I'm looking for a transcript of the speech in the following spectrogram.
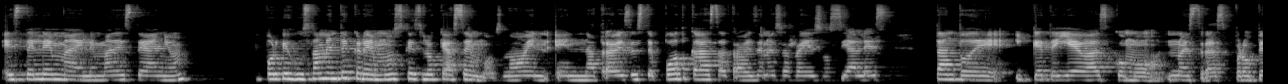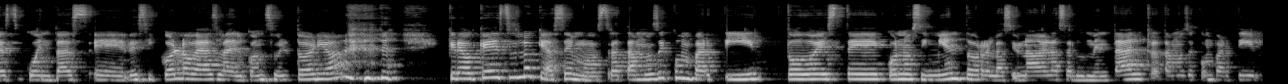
este lema, el lema de este año, porque justamente creemos que es lo que hacemos, ¿no? En, en, a través de este podcast, a través de nuestras redes sociales, tanto de y qué te llevas como nuestras propias cuentas eh, de psicólogas, la del consultorio. Creo que esto es lo que hacemos, tratamos de compartir todo este conocimiento relacionado a la salud mental, tratamos de compartir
